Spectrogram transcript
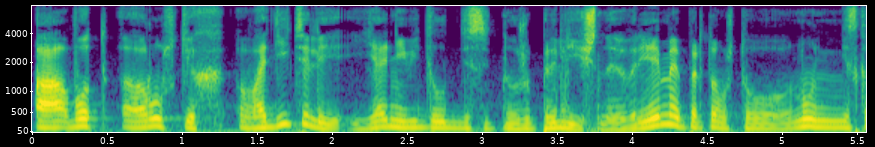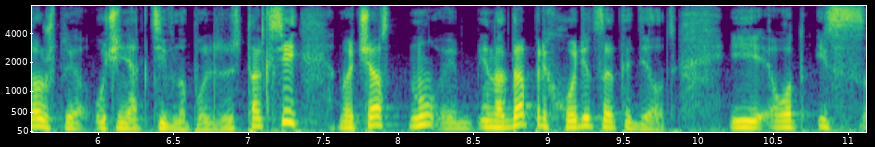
А вот русских водителей я не видел действительно уже приличное время, при том, что, ну, не скажу, что я очень активно пользуюсь такси, но часто, ну, иногда приходится это делать. И вот из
